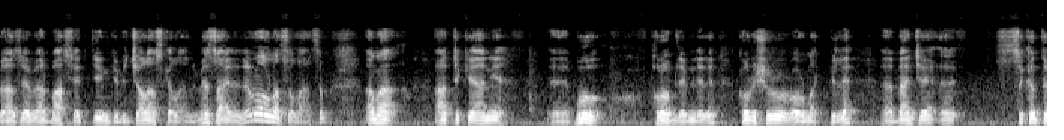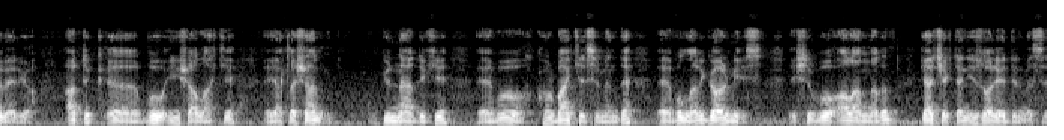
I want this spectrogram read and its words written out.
biraz evvel bahsettiğim gibi calaskaların vesairelerin olması lazım. Ama artık yani e, bu problemleri konuşulur olmak bile e, bence e, sıkıntı veriyor. Artık e, bu inşallah ki e, yaklaşan günlerdeki e, bu kurban kesiminde e, bunları görmeyiz. İşte bu alanların gerçekten izole edilmesi,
